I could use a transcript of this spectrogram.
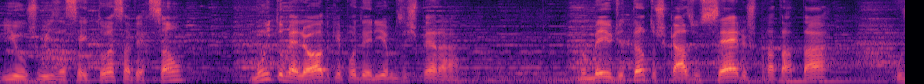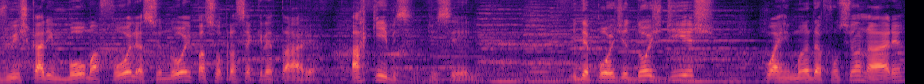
E o juiz aceitou essa versão muito melhor do que poderíamos esperar. No meio de tantos casos sérios para tratar, o juiz carimbou uma folha, assinou e passou para a secretária. Arquive-se, disse ele. E depois de dois dias, com a irmã da funcionária,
